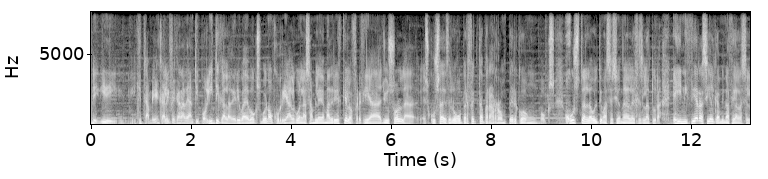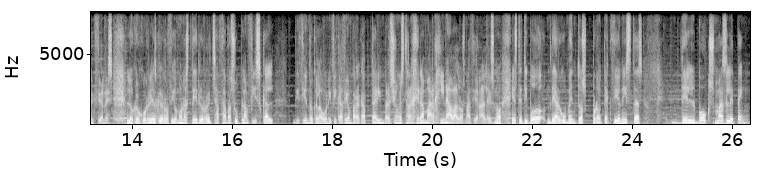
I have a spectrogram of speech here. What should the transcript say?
y, que también calificara de antipolítica la deriva de Vox, bueno, ocurría algo en la Asamblea de Madrid que le ofrecía a Ayuso la excusa, desde luego, perfecta para romper con Vox, justo en la última sesión de la legislatura, e iniciar así el camino hacia las elecciones. Lo que ocurría es que Rocío Monasterio rechazaba su plan fiscal, diciendo que la bonificación para captar inversión extranjera marginaba a los nacionales. ¿no? Este tipo de argumentos proteccionistas del Vox más Le Pen,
